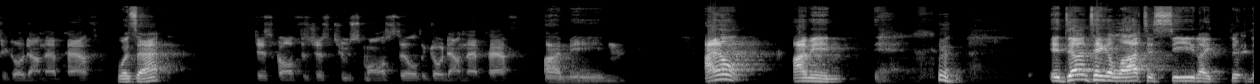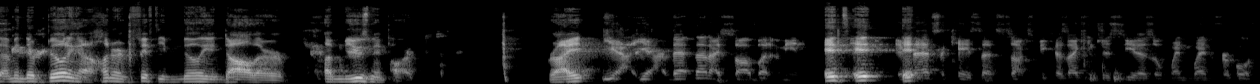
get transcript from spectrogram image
to go down that path. What's that? Disc golf is just too small still to go down that path. I mean, I don't. I mean, it doesn't take a lot to see. Like, they're- I mean, they're building a hundred and fifty million dollar amusement park, right? Yeah, yeah, that that I saw, but I mean, It's it. if it that's the case, that sucks because I can just see it as a win-win for both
